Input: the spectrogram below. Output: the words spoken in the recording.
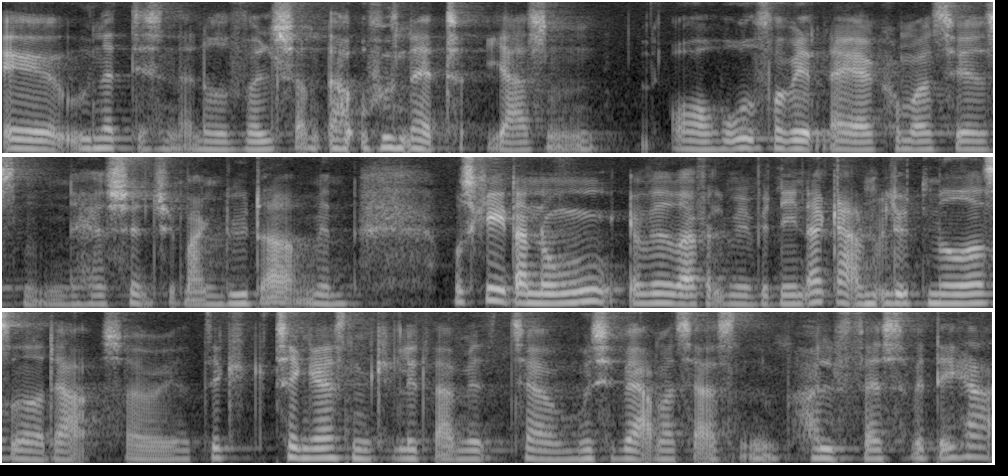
øh, uden at det sådan er noget voldsomt, og uden at jeg sådan overhovedet forventer, at jeg kommer til at sådan have sindssygt mange lyttere, men måske der er nogen, jeg ved i hvert fald, at mine veninder gerne vil lytte med og sådan noget der, så ja, det tænker jeg sådan, kan lidt være med til at motivere mig til at sådan holde fast ved det her,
